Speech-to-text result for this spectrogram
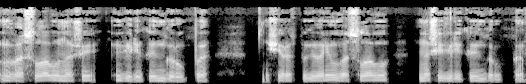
во славу нашей великой группы. Еще раз поговорим во славу нашей великой группы.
